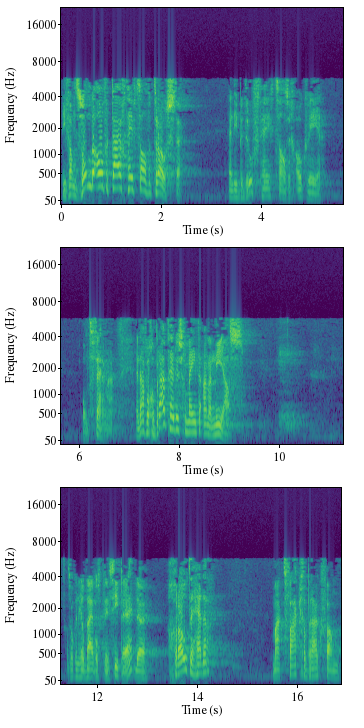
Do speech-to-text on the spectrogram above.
Die van zonde overtuigd heeft zal vertroosten. En die bedroefd heeft zal zich ook weer ontfermen. En daarvoor gebruikt hij dus gemeente Ananias. Dat is ook een heel bijbels principe, hè? De grote herder maakt vaak gebruik van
